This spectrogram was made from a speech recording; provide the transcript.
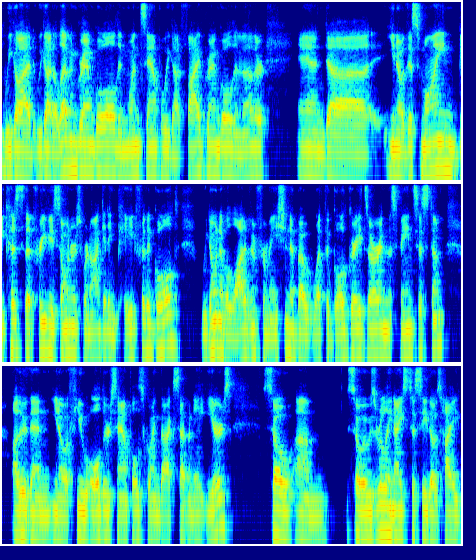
we got we got 11 gram gold in one sample. We got five gram gold in another and uh, you know this mine because the previous owners were not getting paid for the gold we don't have a lot of information about what the gold grades are in this vein system other than you know a few older samples going back seven eight years. So um, so it was really nice to see those high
